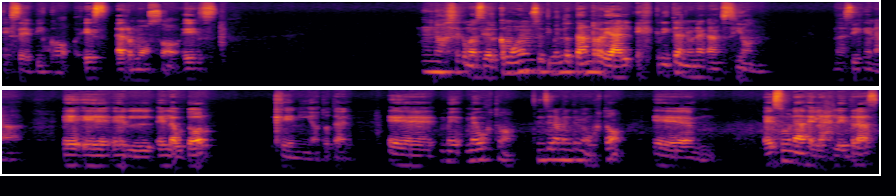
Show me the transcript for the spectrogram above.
es épico, es hermoso, es... No sé cómo decir, como un sentimiento tan real escrita en una canción. Así que nada. Eh, eh, el, el autor, genio total. Eh, me, gustó, sinceramente me gustó. Eh, es una de las letras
